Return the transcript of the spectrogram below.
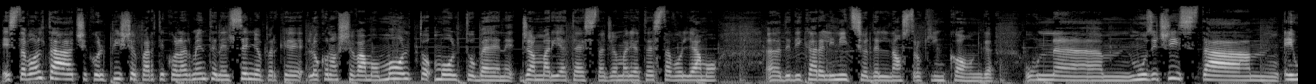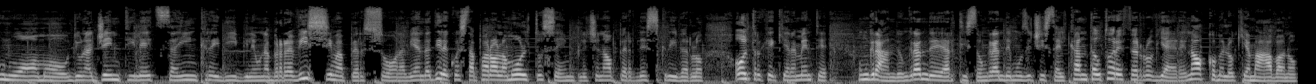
E stavolta ci colpisce particolarmente nel segno perché lo conoscevamo molto molto bene. Gian Maria Testa, Gian Maria Testa vogliamo eh, dedicare l'inizio del nostro King Kong, un ehm, musicista mm, e un uomo di una gentilezza incredibile, una bravissima persona. Viene da dire questa parola molto semplice no, per descriverlo, oltre che chiaramente un grande, un grande artista, un grande musicista, il cantautore ferroviere, no, come lo chiamavano,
